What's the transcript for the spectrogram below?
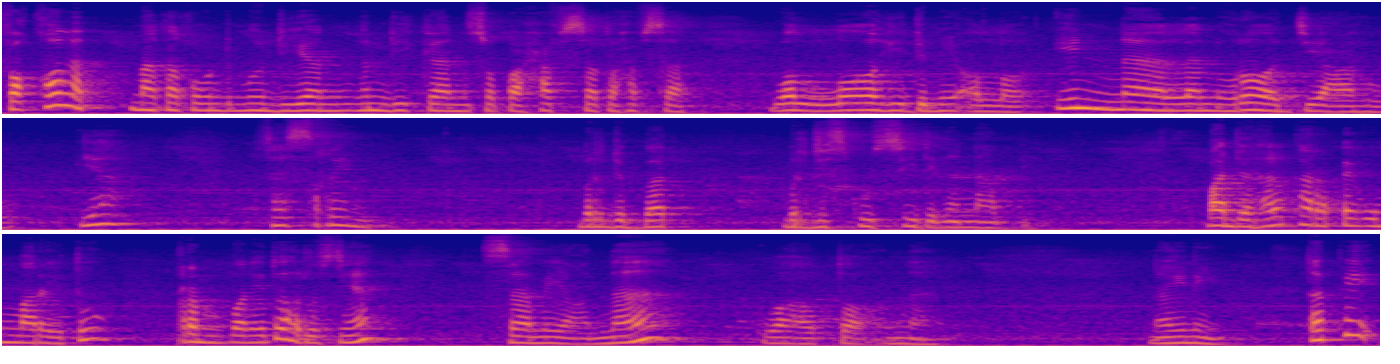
Fakolat maka kemudian ngendikan sopa Hafsah atau Hafsah Wallahi demi Allah Inna lanuraji'ahu. Ya saya sering berdebat, berdiskusi dengan Nabi. Padahal karpe Umar itu perempuan itu harusnya sami'na wa ata'na. Nah ini, tapi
